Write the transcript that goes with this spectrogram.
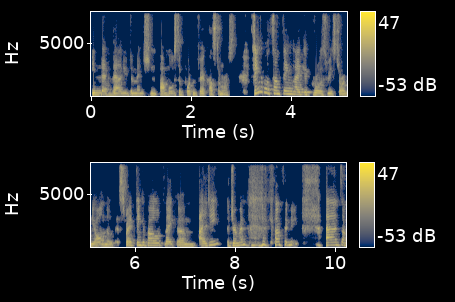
in that value dimension are most important for your customers. Think about something like a grocery store. We all know this, right? Think about like um, Aldi, a German company, and some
